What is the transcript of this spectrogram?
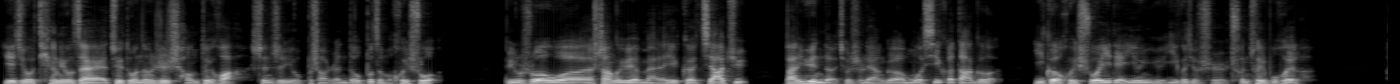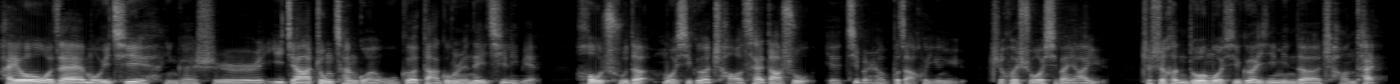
也就停留在最多能日常对话，甚至有不少人都不怎么会说。比如说，我上个月买了一个家具，搬运的就是两个墨西哥大哥，一个会说一点英语，一个就是纯粹不会了。还有我在某一期，应该是一家中餐馆五个打工人那期里面，后厨的墨西哥炒菜大叔也基本上不咋会英语，只会说西班牙语。这是很多墨西哥移民的常态。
